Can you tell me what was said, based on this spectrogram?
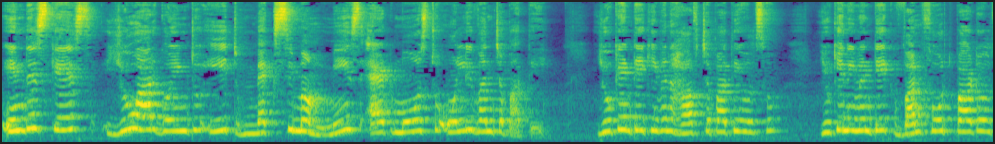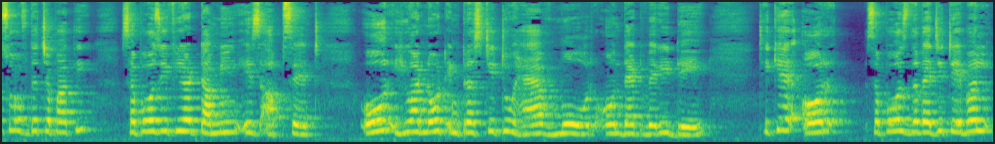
In this case, you are going to eat maximum means at most only one chapati. You can take even half chapati also. You can even take one fourth part also of the chapati. Suppose if your tummy is upset or you are not interested to have more on that very day. Okay? Or suppose the vegetable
